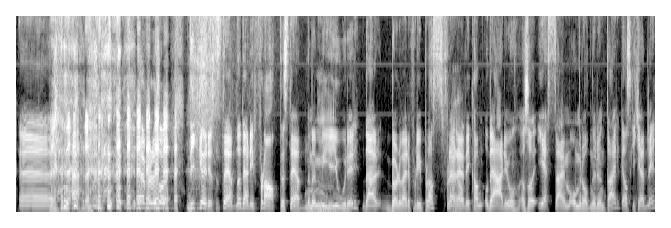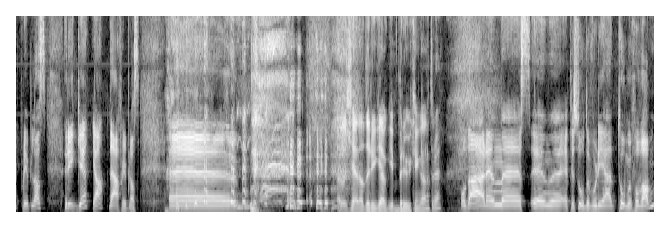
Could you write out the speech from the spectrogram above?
Uh, det er det. sånn, de gørreste stedene, det er de flate stedene med Mm. mye jorder. Der bør det være flyplass, for det er det de kan. Og det er det jo. Altså, Jessheim-områdene rundt der, ganske kjedelig. Flyplass. Rygge, ja, det er flyplass. Uh, Det er så kjedelig at Rygge er jo ikke i bruk engang, tror jeg. Og da er det en, en episode hvor de er tomme for vann,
